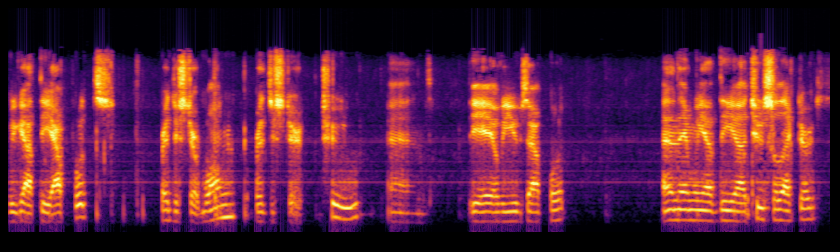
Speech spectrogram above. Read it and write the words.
we got the outputs, register one, register two, and the ALU's output. And then we have the uh, two selectors,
